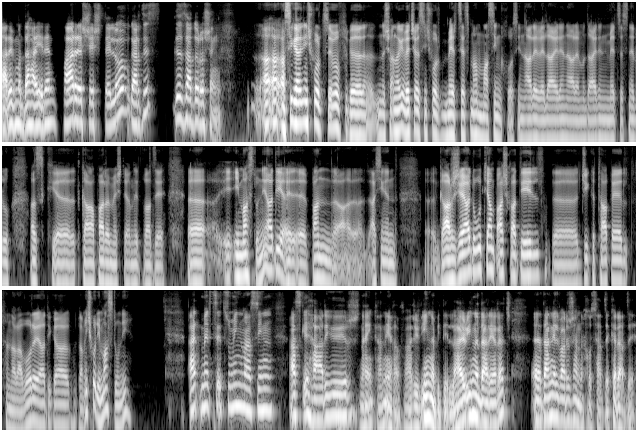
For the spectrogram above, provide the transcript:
արևմտահայերեն բարը շեշտելով գարձես գզադորոշենք ասիկա ինչ որ ծևով նշանակի վերջերս ինչ որ մերցեցման մասին խոսին արևելայերեն արևմտայերեն մերցեցնելու ասք գաղափարը մեջտեղ նետված է իմաստ ունի ադի բան այսինքն գարժե ադուությամբ աշխատել ջիկը թափել հնարավոր է ադիկա կամ ինչ որ իմաստ ունի այդ մերցեցումին մասին ասկե 100 նայնքան եղավ 109 պիտի 109 տարի առաջ Դանիել Վարուժանը խոսած է գրած է.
